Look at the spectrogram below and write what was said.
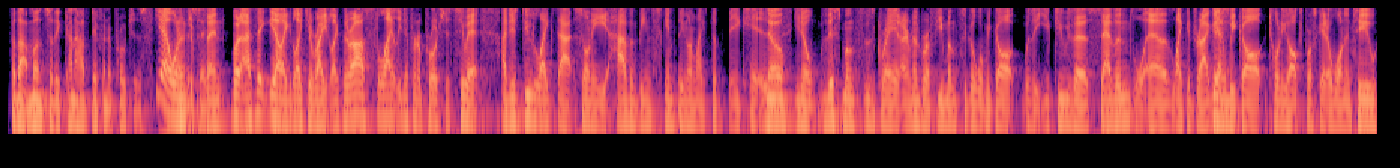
for that month. So they kind of have different approaches. Yeah, one hundred percent. But I think yeah, like like you're right. Like there are slightly different approaches to it. I just do like that Sony haven't been skimping on like the big hitters. No. you know this month's is great. I remember a few months ago when we got was it Yakuza Seven, uh, like a dragon, Yes. and we got Tony Hawk's Pro Skater One and Two.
